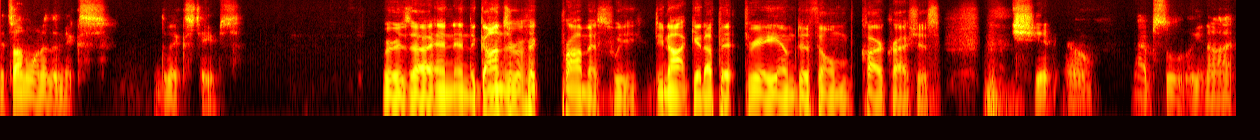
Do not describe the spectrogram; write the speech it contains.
it's on one of the mix the mixtapes. Whereas uh and and the Gonzoriffic promise, we do not get up at 3 a.m. to film car crashes. Shit, no, absolutely not.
